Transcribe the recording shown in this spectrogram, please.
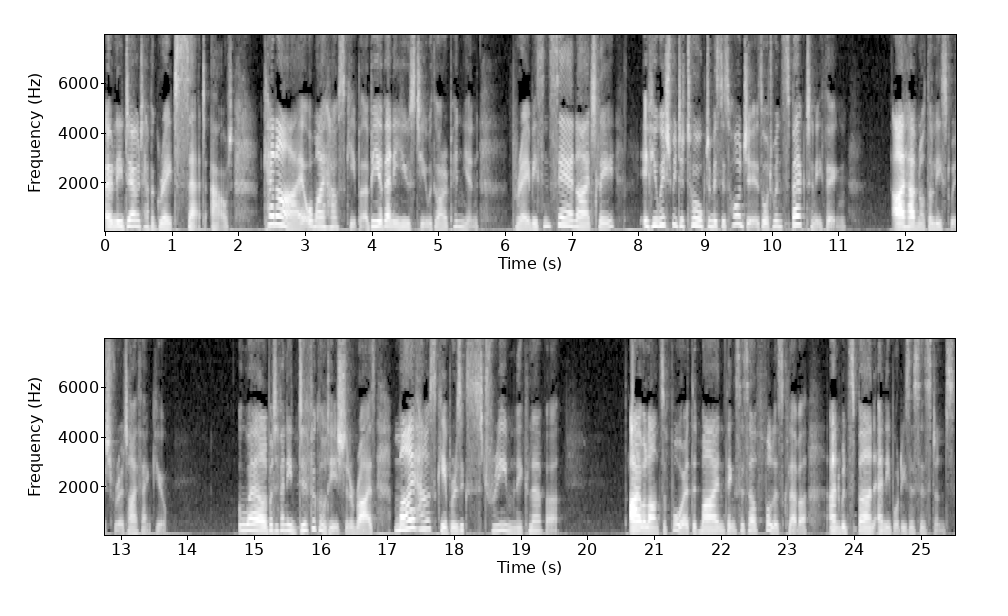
Only don't have a great set out. Can I, or my housekeeper, be of any use to you with your opinion? Pray be sincere, Knightley. If you wish me to talk to Mrs. Hodges, or to inspect anything I have not the least wish for it, I thank you." "Well, but if any difficulties should arise, my housekeeper is extremely clever." "I will answer for it that mine thinks herself full as clever, and would spurn anybody's assistance."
